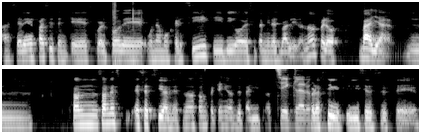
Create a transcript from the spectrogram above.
hacer énfasis en que es cuerpo de una mujer cis y digo, eso también es válido, ¿no? Pero vaya, mmm, son, son excepciones, ¿no? Son pequeños detallitos. Sí, claro. Pero sí, si dices este,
